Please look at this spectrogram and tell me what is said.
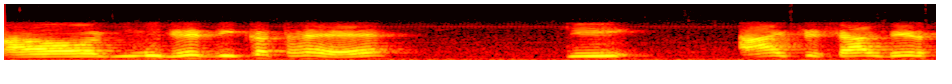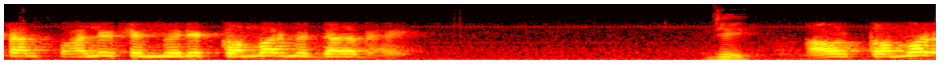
और मुझे दिक्कत है कि आज से साल डेढ़ साल पहले से मेरे कमर में दर्द है। जी। और कमर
